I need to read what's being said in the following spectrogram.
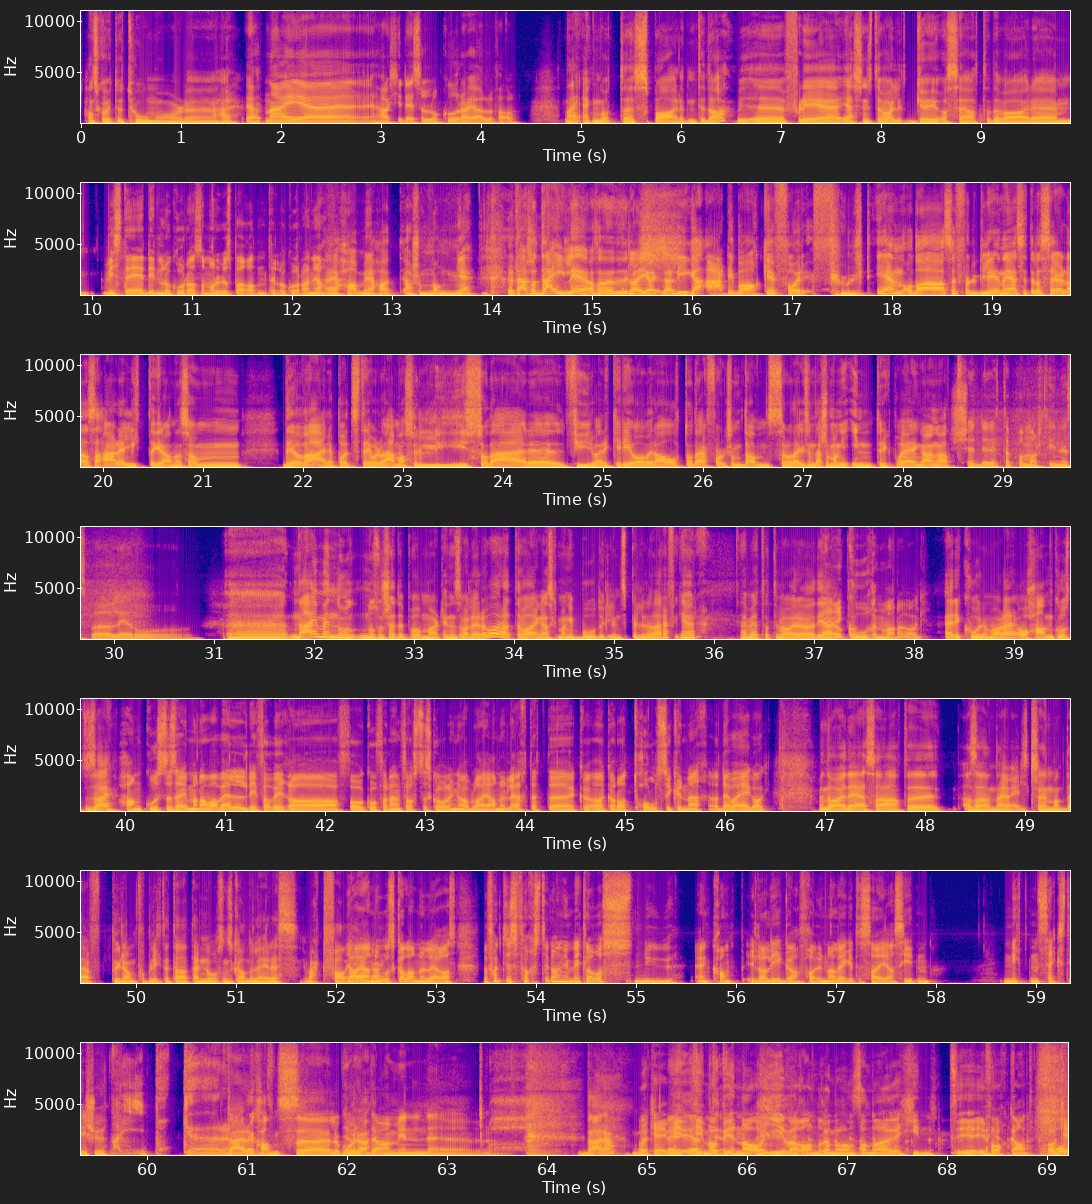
Han skåret jo to mål uh, her. Ja, nei, jeg har ikke det som Locora, i alle fall. Nei, jeg kan godt eh, spare den til da. eh, fordi jeg syns det var litt gøy å se at det var eh, Hvis det er din Locora, så må du spare den til Locoraen, ja. jeg har, Men jeg har, jeg har så mange! Dette er så deilig! Altså, La, Liga er tilbake for fullt igjen. Og da selvfølgelig, når jeg sitter og ser det, så er det litt grann som det å være på et sted hvor det er masse lys, og det er fyrverkeri overalt, og det er folk som danser, og det er, liksom, det er så mange inntrykk på en gang at Skjedde dette på Martinez Valero? Eh, nei, men noe, noe som skjedde på Martinez Valero, var at det var ganske mange Bodø-Glimt-spillere der. jeg fikk høre. Jeg vet at de var, de er Erik Koren var der òg. Erik Koren var der, og han koste seg. Han koste seg, men han var veldig forvirra for hvorfor den første skåringa ble annullert etter hva da, 12 sekunder. Og det var jeg òg. Men det var jo det jeg sa, at det, altså, det er jo Elche, det er programforpliktet til at det er noe som skal annulleres. I hvert fall Ja, ja, noe skal annulleres. Men faktisk første gangen de klarer å snu en kamp i La Liga fra underlege til seier siden 1967. Nei, pokker! Det er nok hans, uh, det, det var min uh... Der, ja. Ok, vi, vi må begynne å gi hverandre noen sånne der hint i, i forkant. Ok,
